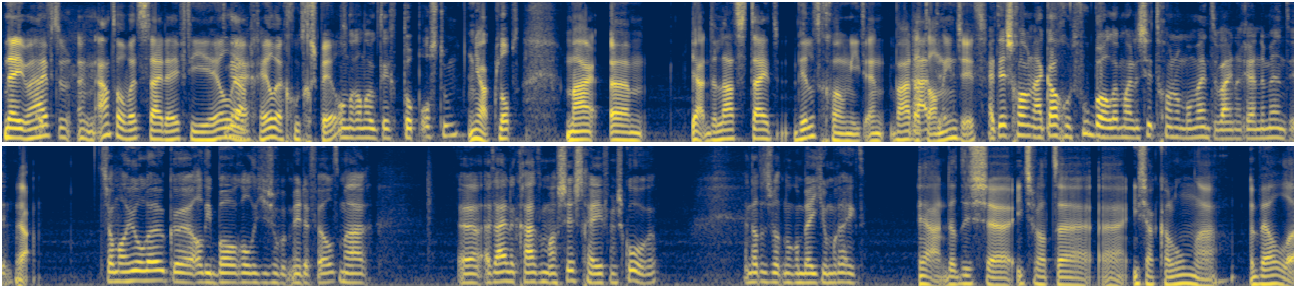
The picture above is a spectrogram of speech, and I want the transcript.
Nee, maar hij heeft een, een aantal wedstrijden heeft hij heel, Ja. erg, heel erg goed gespeeld. Onder andere ook tegen Top Os toen. Ja, klopt. Maar ehm, ja, de laatste tijd wil het gewoon niet. En waar dat dan het- in zit... Het is gewoon, hij kan goed voetballen, maar er zit gewoon op momenten weinig rendement in. Ja. Het is allemaal heel leuk, eh, al die balrolletjes op het middenveld. Maar eh, uiteindelijk gaat het om assist geven en scoren. En dat is wat nog een beetje ontbreekt. Ja, dat is eh, iets wat eh, Isaac Calon wel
